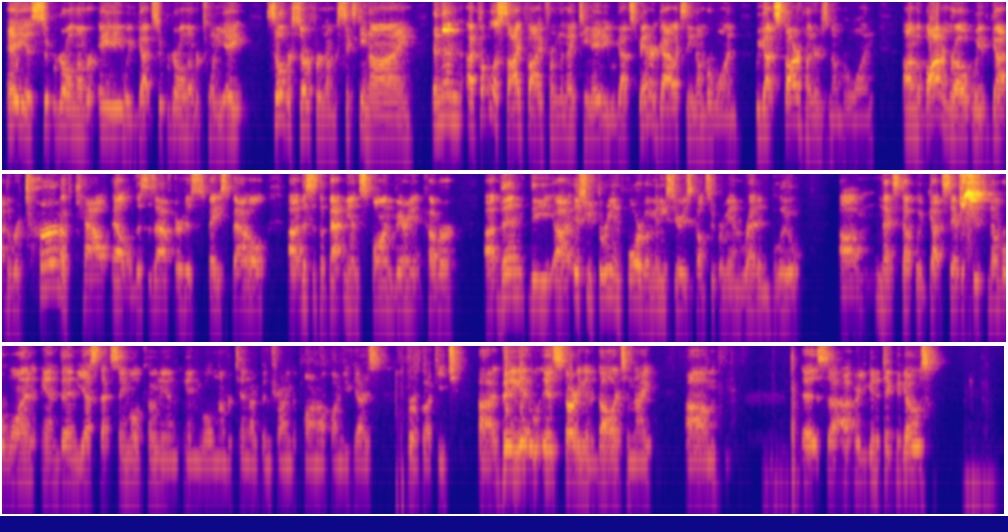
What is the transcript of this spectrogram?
A is Supergirl number 80. We've got Supergirl number 28, Silver Surfer number 69, and then a couple of sci-fi from the 1980. We got Spanner Galaxy number one. We got Star Hunters number one. On the bottom row, we've got the return of Kal-El. This is after his space battle. Uh, this is the Batman Spawn variant cover. Uh, then the uh, issue three and four of a mini series called Superman Red and Blue. Um, next up, we've got Sabretooth number one. And then, yes, that same old Conan annual number 10 I've been trying to pawn off on you guys for a buck each. Uh, bidding it is starting at a dollar tonight. Um, is uh, are you going to take the goes?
